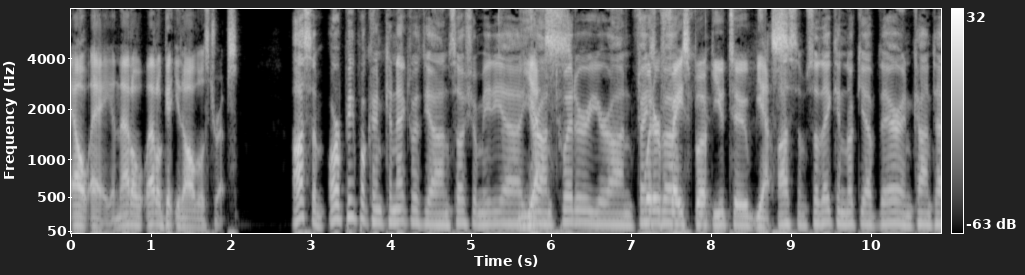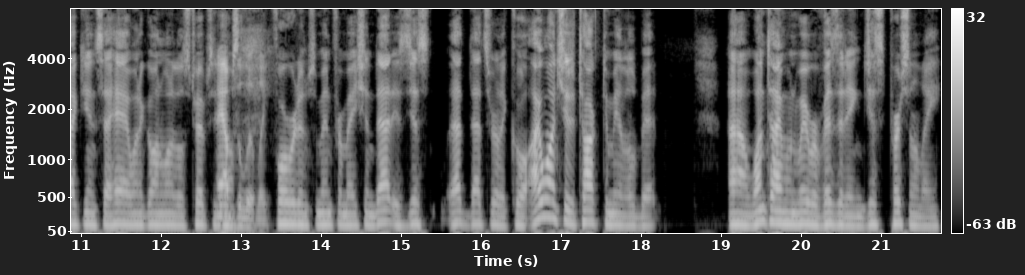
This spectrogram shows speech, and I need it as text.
L A. And that'll that'll get you to all those trips. Awesome. Or people can connect with you on social media. Yes. You're on Twitter. You're on Facebook. Twitter, Facebook, YouTube. Yes. Awesome. So they can look you up there and contact you and say, "Hey, I want to go on one of those trips." And Absolutely. forward them some information. That is just that. That's really cool. I want you to talk to me a little bit. Uh, one time when we were visiting, just personally,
